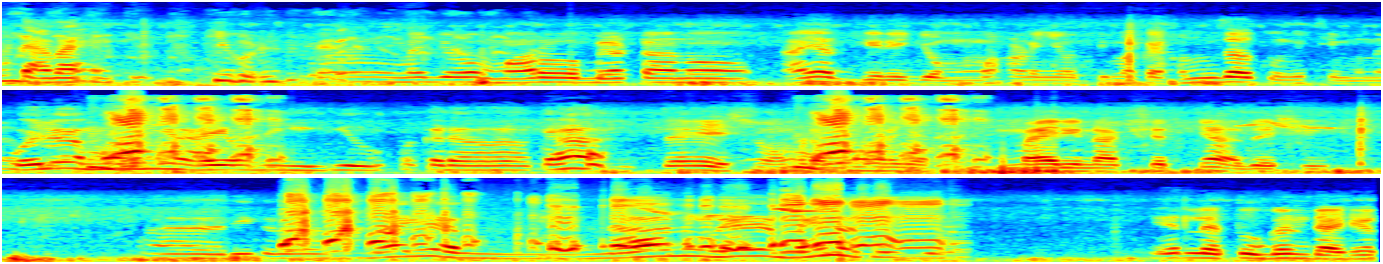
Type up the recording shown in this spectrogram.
ઊંડા વાહે છે. મારો બેટાનો આયા જ ગીરી ગયો મહણીયો તેમાં કઈ સમજાતું નથી મને. આવ્યો નહીં ગયું જઈશું હમણાં મારી નાખશે ક્યાં જઈશું? એટલે તું ગંધા છે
